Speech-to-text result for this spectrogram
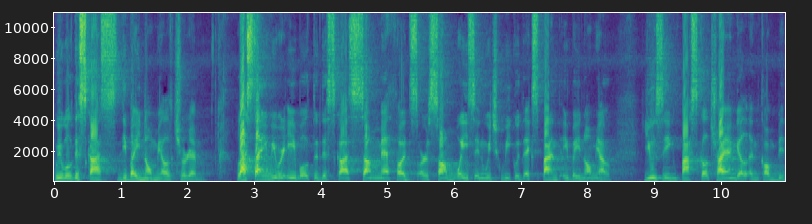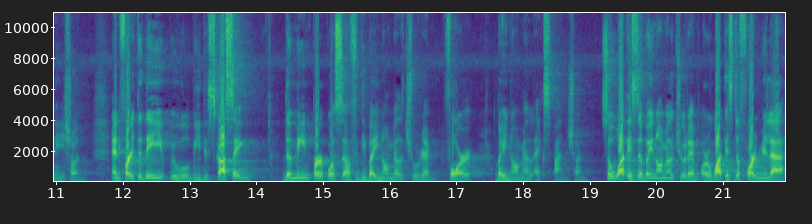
we will discuss the binomial theorem. Last time, we were able to discuss some methods or some ways in which we could expand a binomial using Pascal triangle and combination. And for today, we will be discussing the main purpose of the binomial theorem for binomial expansion. So what is the binomial theorem or what is the formula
